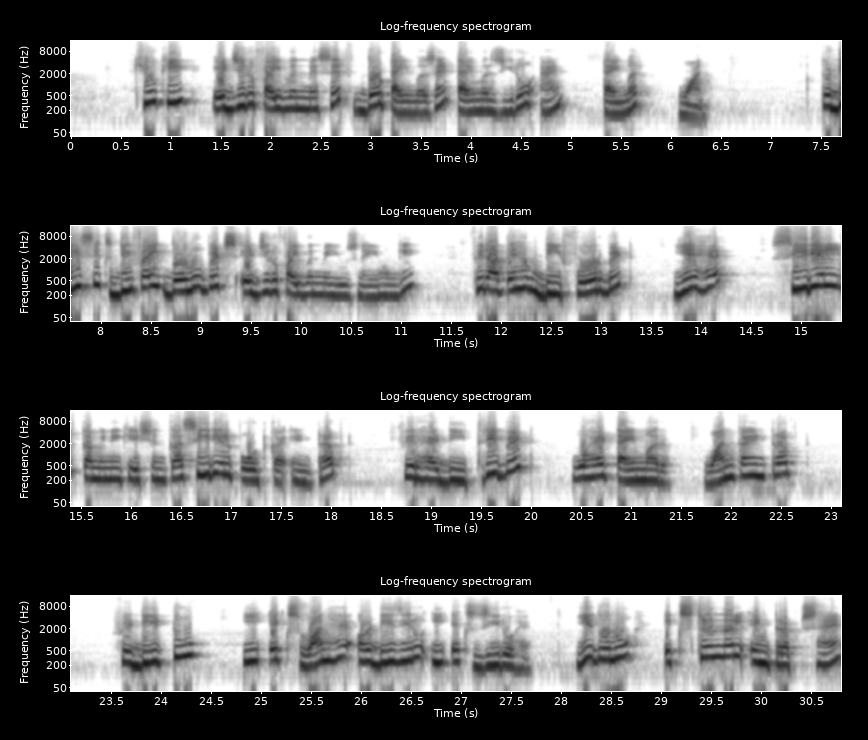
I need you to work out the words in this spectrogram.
क्योंकि 8051 में सिर्फ़ दो टाइमर्स हैं timer zero and timer one तो D6, D5 दोनों बिट्स 8051 में यूज़ नहीं होंगी। फिर आते हैं हम D4 बिट ये है सीरियल कम्युनिकेशन का सीरियल पोर्ट का इंटरप्ट फिर है D3 बिट वो है टाइमर वन का इंटरप्ट फिर D2 EX1 है और D0 EX0 है। ये दोनों एक्सटर्नल इंटरप्ट्स हैं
